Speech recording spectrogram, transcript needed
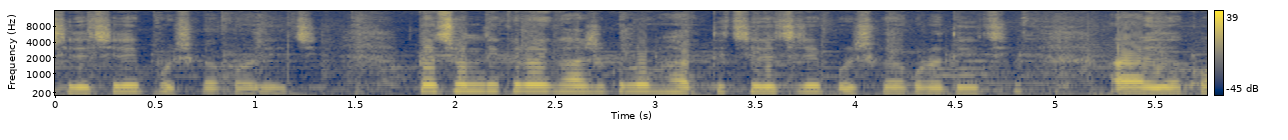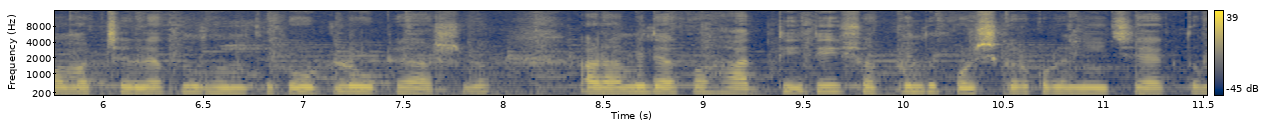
ছিঁড়ে ছিঁড়েই পরিষ্কার করে দিয়েছি। পেছন দিকের ওই ঘাসগুলো হাত দিয়ে ছিঁড়ে ছিঁড়ে পরিষ্কার করে দিয়েছি। আর এই দেখো আমার ছেলে এখন ঘুম থেকে উঠল, উঠে আসলো। আর আমি দেখো হাত দিয়ে দিয়েই সব কিন্তু পরিষ্কার করে নিয়েছি, একদম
